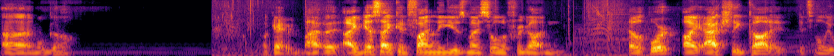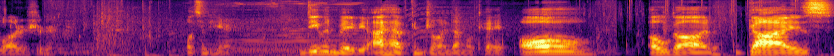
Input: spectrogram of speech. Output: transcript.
Uh, and we'll go. Okay, I, I guess I could finally use my Soul of Forgotten. Teleport? I actually got it. It's holy water, sure. What's in here? Demon baby. I have conjoined. I'm okay. Oh. Oh god. Guys.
